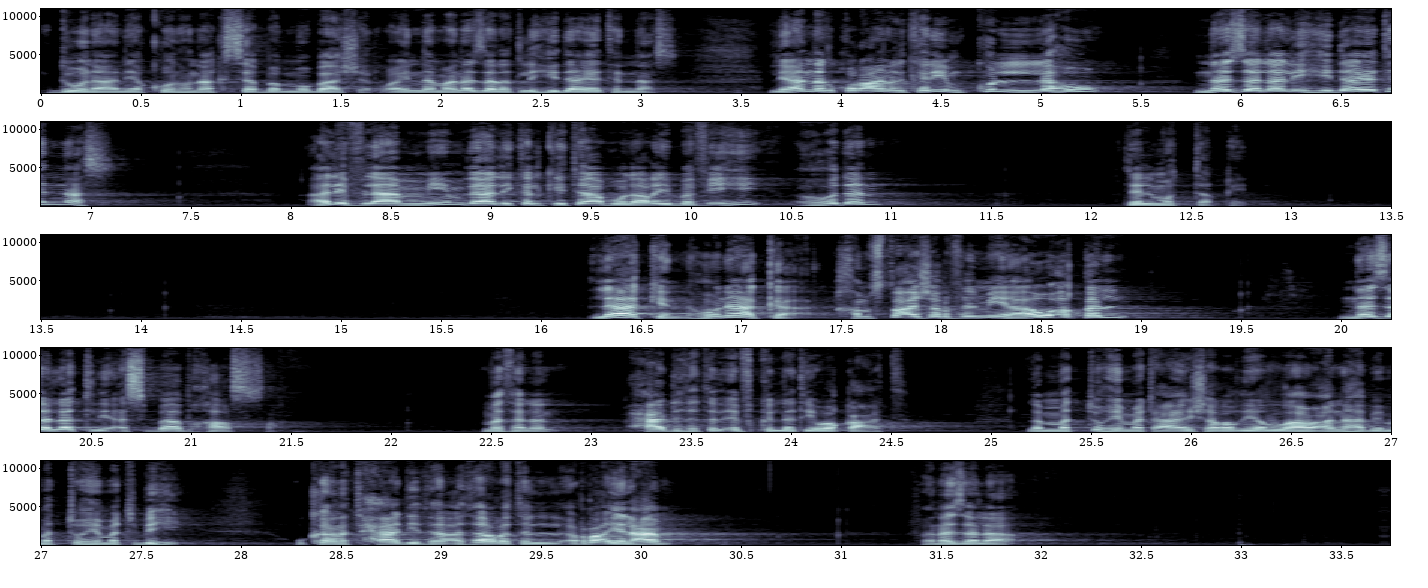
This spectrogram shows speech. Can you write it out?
دون أن يكون هناك سبب مباشر وإنما نزلت لهداية الناس. لأن القرآن الكريم كله نزل لهداية الناس. ألف لام ميم ذلك الكتاب لا ريب فيه هدى للمتقين. لكن هناك 15% أو أقل نزلت لأسباب خاصة. مثلا حادثة الإفك التي وقعت لما اتهمت عائشة رضي الله عنها بما اتهمت به وكانت حادثة أثارت الرأي العام. فنزل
